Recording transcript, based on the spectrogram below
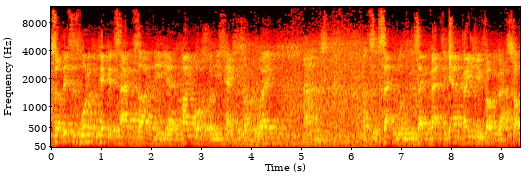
So this is one of the pickets outside the uh, High Court when these cases are underway. And that's the second one, the same event. Again, very few photographs from,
